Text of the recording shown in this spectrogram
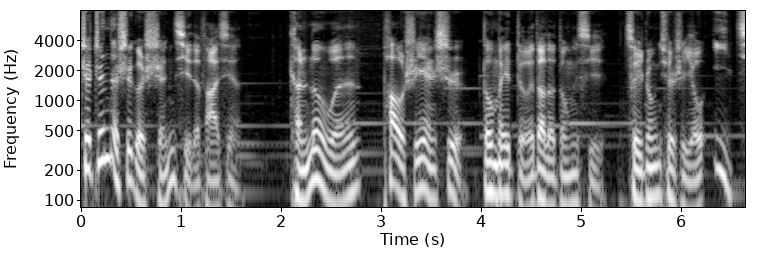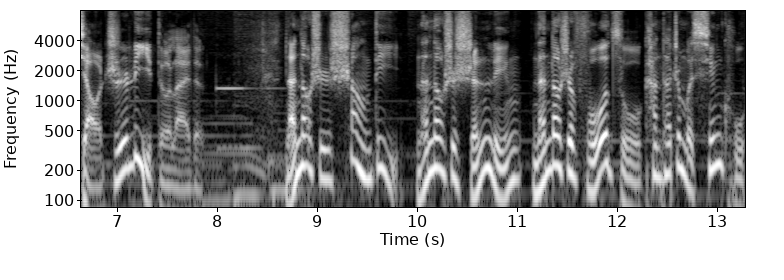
这真的是个神奇的发现。啃论文、泡实验室都没得到的东西，最终却是由一脚之力得来的。难道是上帝？难道是神灵？难道是佛祖？看他这么辛苦，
